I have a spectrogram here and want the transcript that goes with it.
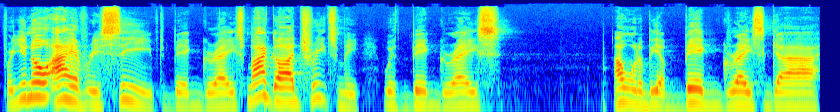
For you know, I have received big grace. My God treats me with big grace. I want to be a big grace guy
